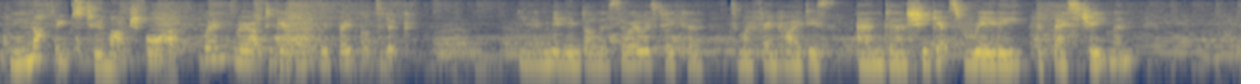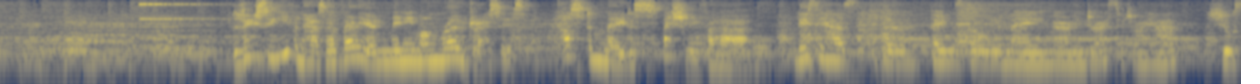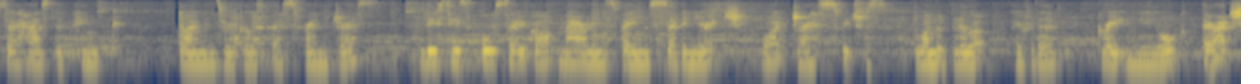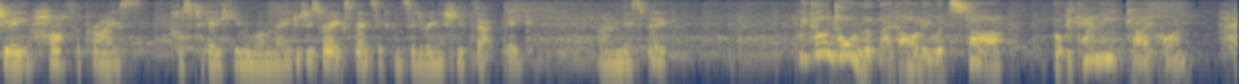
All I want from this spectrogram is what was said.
Nothing's too much for her. When we're out together, we've both got to look, you know, a million dollars. So I always take her to my friend Heidi's, and uh, she gets really the best treatment. Lucy even has her very own mini Monroe dresses, custom made especially for her. Lucy has the famous Gold lamé Marilyn dress, which I have. She also has the pink Diamonds Are a Girl's Best Friend dress. Lucy's also got Marilyn's famous seven year itch white dress, which was the one that blew up over the grate in New York. They're actually half the price cost to get a human one made, which is very expensive considering she's that big and this big. We can't all look like a Hollywood star, but we can eat like one.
